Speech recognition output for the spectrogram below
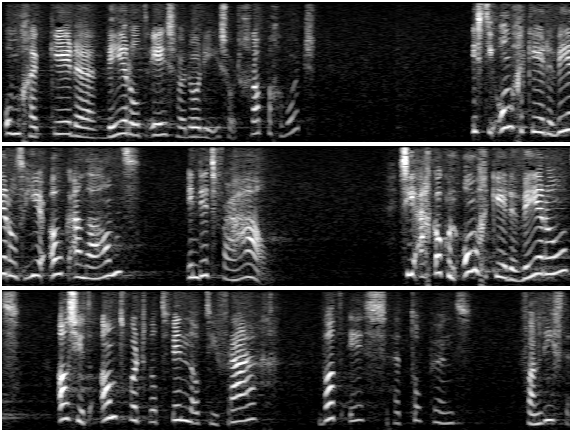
omgekeerde wereld is, waardoor die een soort grappig wordt, is die omgekeerde wereld hier ook aan de hand in dit verhaal. Zie je eigenlijk ook een omgekeerde wereld als je het antwoord wilt vinden op die vraag: wat is het toppunt van liefde?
